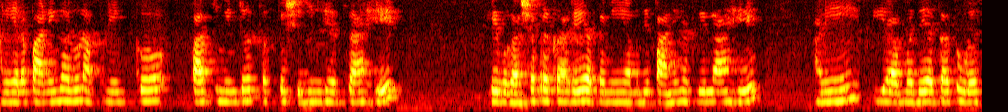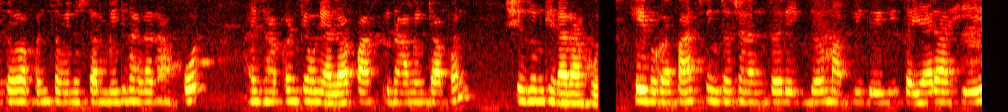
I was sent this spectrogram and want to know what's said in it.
आणि याला पाणी घालून आपण एक पाच मिनटं फक्त शिजून घ्यायचं आहे. हे बघा अशा प्रकारे आता मी यामध्ये पाणी घातलेलं आहे. आणि यामध्ये आता थोडंसं आपण चवीनुसार मीठ घालणार आहोत आणि झाकण ठेवून याला पाच ते दहा मिनटं आपण शिजून घेणार आहोत. हे बघा पाच मिनटाच्या नंतर एकदम आपली ग्रेव्ही तयार आहे.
